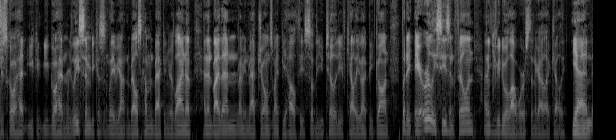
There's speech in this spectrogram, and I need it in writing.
just go ahead. You could you go ahead and release him because Le'Veon Bell's coming back in your lineup, and then by then, I mean Matt Jones might be healthy, so the utility of Kelley might be gone. But a, a early season fill-in, I think you could do a lot worse than a guy like Kelley. Yeah, and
